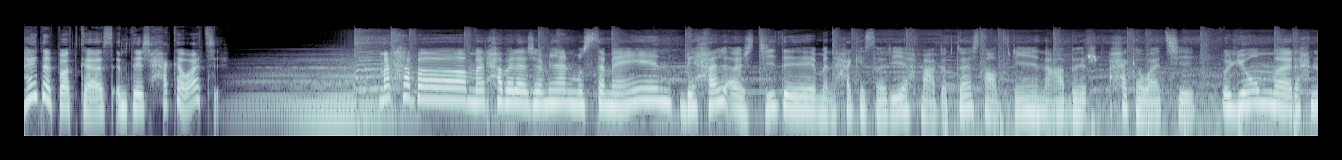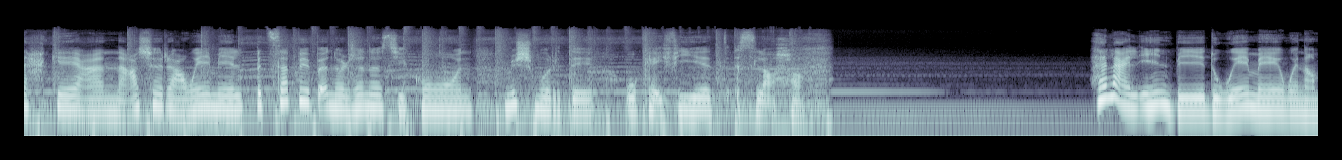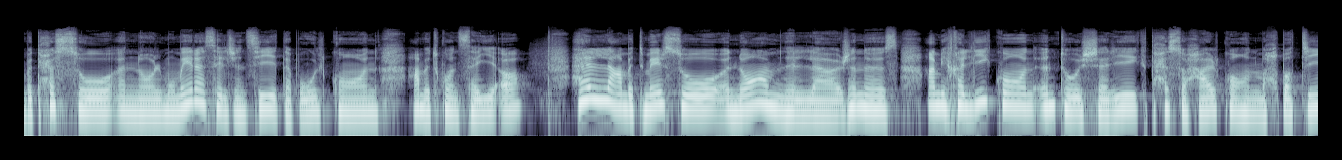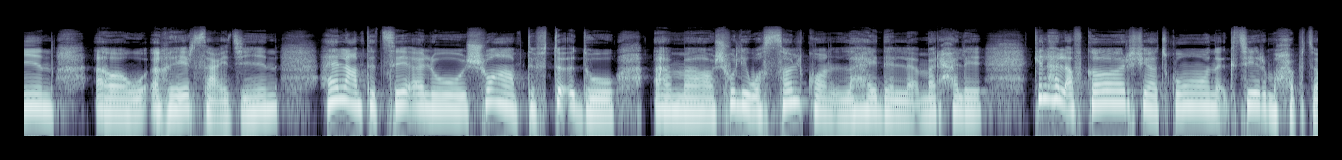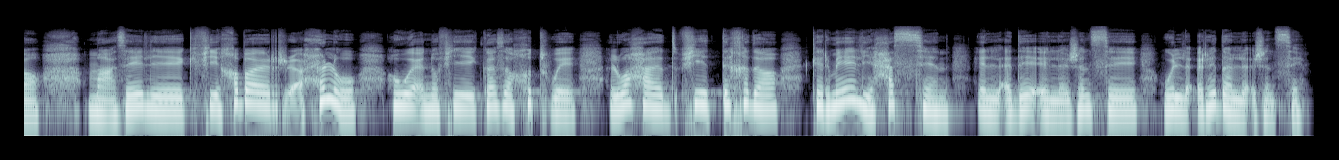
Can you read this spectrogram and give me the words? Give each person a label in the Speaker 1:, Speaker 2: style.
Speaker 1: هيدا البودكاست إنتاج حكواتي. مرحبا مرحبا لجميع المستمعين بحلقة جديدة من حكي صريح مع دكتور ساندرين عبر حكواتي. واليوم رح نحكي عن عشر عوامل بتسبب إنه الجنس يكون مش مرضي وكيفية إصلاحها هل عالقين بدوامة وين عم بتحسوا إنه الممارسة الجنسية تبعولكم عم بتكون سيئة؟ هل عم بتمارسوا نوع من الجنس عم يخليكم أنتو والشريك تحسوا حالكم محبطين أو غير سعيدين؟ هل عم تتساءلوا شو عم تفتقدوا أم شو اللي وصلكم لهيدي المرحلة؟ كل هالأفكار فيها تكون كتير محبطة مع ذلك في خبر حلو هو إنه في كذا خطوة الواحد في يتخذها كرمال يحسن الأداء الجنسي والرضا الجنسي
